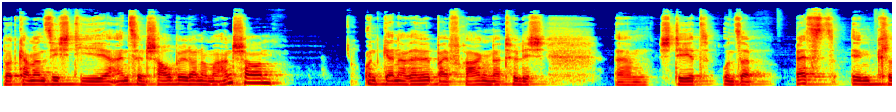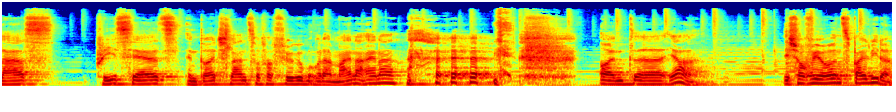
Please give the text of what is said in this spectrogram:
Dort kann man sich die einzelnen Schaubilder nochmal anschauen. Und generell bei Fragen natürlich ähm, steht unser Best-in-Class Pre-Sales in Deutschland zur Verfügung oder meiner einer. und äh, ja, ich hoffe, wir hören uns bald wieder.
